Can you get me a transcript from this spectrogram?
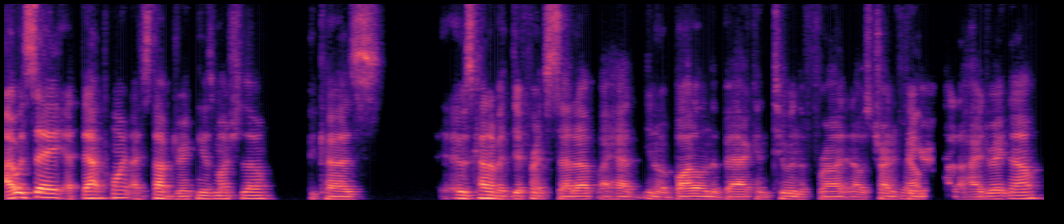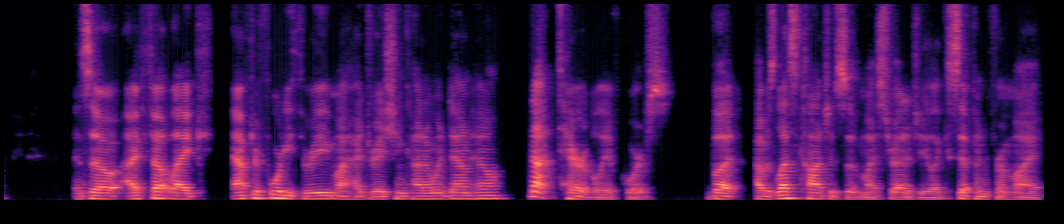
I would say at that point I stopped drinking as much though because it was kind of a different setup. I had, you know, a bottle in the back and two in the front, and I was trying to figure out how to hydrate now. And so I felt like after 43, my hydration kind of went downhill. Not terribly, of course, but I was less conscious of my strategy, like sipping from my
